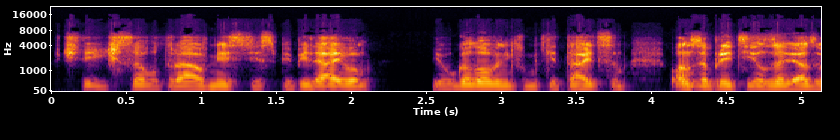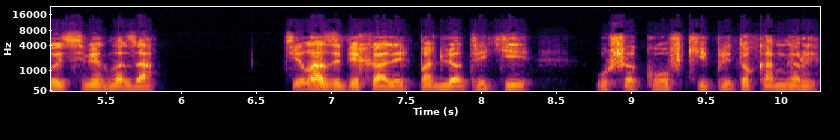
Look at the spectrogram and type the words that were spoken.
в 4 часа утра вместе с Пепеляевым и уголовником-китайцем. Он запретил завязывать себе глаза. Тела запихали под лед реки Ушаковки, приток Ангары.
